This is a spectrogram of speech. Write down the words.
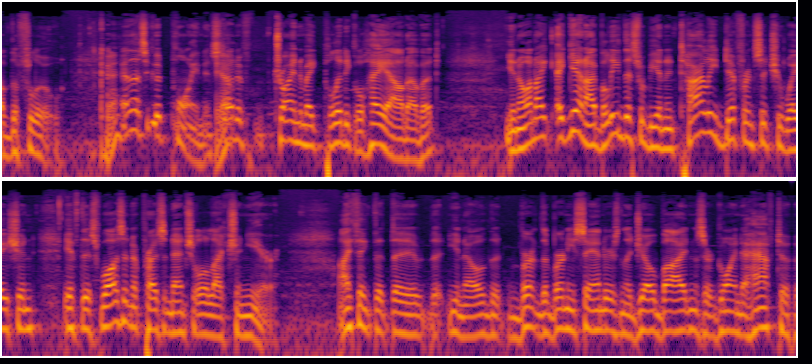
of the flu. Okay. And that's a good point. Instead Yep. of trying to make political hay out of it, you know, and I, again, I believe this would be an entirely different situation if this wasn't a presidential election year. I think that the, the you know the, the Bernie Sanders and the Joe Bidens are going to have to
